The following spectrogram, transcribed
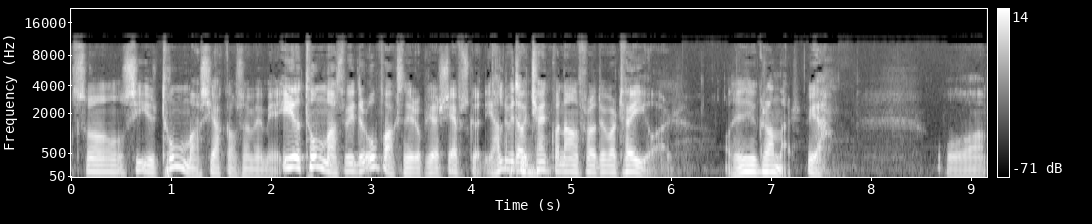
så sier Thomas Jakobsen med mig. Jo Thomas vi är uppvuxna i Pierre Chefskud. Jag hade vi då känt varandra för att det var 2 år. Och det är ju grannar. Ja. Och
